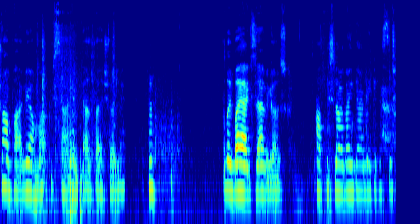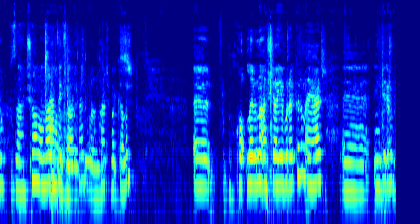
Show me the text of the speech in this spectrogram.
şu an parlıyor ama bir saniye biraz daha şöyle. Hı. Bu da bayağı güzel bir gözlük. 60'lardan gelme gibisin. Çok güzel. Şu an Ben onlar moda takayım zaten. bakayım, bana Tak çok bakalım. yakışır. Ee, kodlarını aşağıya bırakırım. Eğer e, indirim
